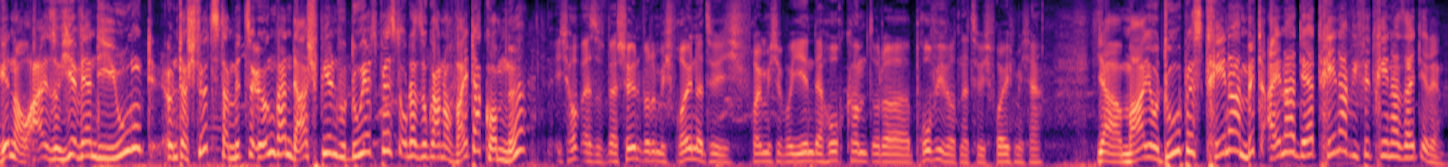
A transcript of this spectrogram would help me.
Genau, also hier werden die Jugend unterstützt, damit sie irgendwann da spielen, wo du jetzt bist oder sogar noch weiterkommen, ne? Ich hoffe, also wäre schön, würde mich freuen natürlich. Ich freue mich über jeden, der hochkommt oder Profi wird natürlich, freue ich mich, ja. Ja, Mario, du bist Trainer mit einer der Trainer. Wie viele Trainer seid ihr denn?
